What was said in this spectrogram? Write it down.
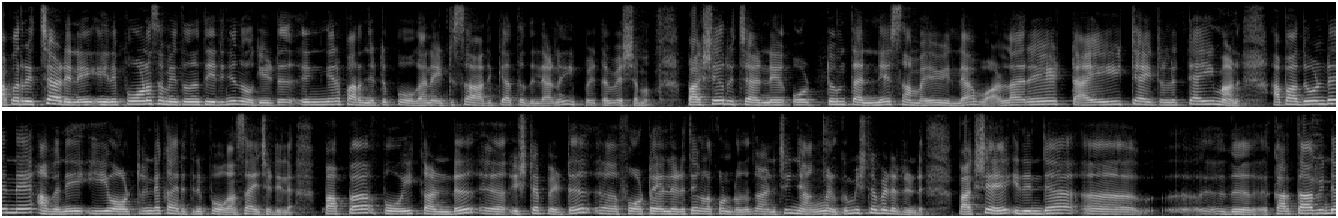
അപ്പോൾ റിച്ചാർഡിന് ഇങ്ങനെ പോണ സമയത്തൊന്ന് തിരിഞ്ഞു നോക്കിയിട്ട് ഇങ്ങനെ പറഞ്ഞിട്ട് പോകാനായിട്ട് സാധിക്കാത്തതിലാണ് ഇപ്പോഴത്തെ വിഷമം. പക്ഷേ റിച്ചാർഡിന് ഒട്ടും തന്നെ സമയമില്ല. വളരെ ടൈറ്റായിട്ടുള്ള ടൈമാണ് അപ്പോൾ അതുകൊണ്ട് തന്നെ അവന് ഈ ഓൾട്ടറിന്റെ കാര്യത്തിന് പോകാൻ സാധിച്ചിട്ടില്ല. പപ്പ പോയി കണ്ട് ഇഷ്ടപ്പെട്ട് ഫോട്ടോ എല്ലാം എടുത്ത് ഞങ്ങളെ കൊണ്ടുവന്ന് കാണിച്ച് ഞങ്ങൾക്കും ഇഷ്ടപ്പെട്ടിട്ടുണ്ട്. പക്ഷേ ഇതിന്റെ ഇത് കർത്താവിന്റെ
